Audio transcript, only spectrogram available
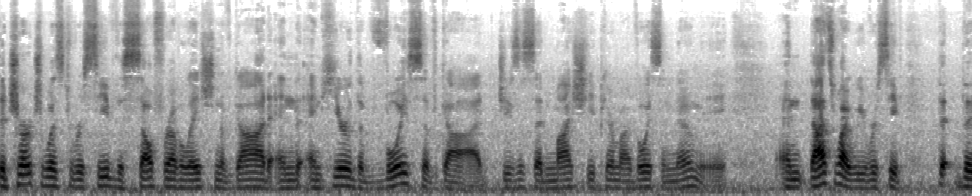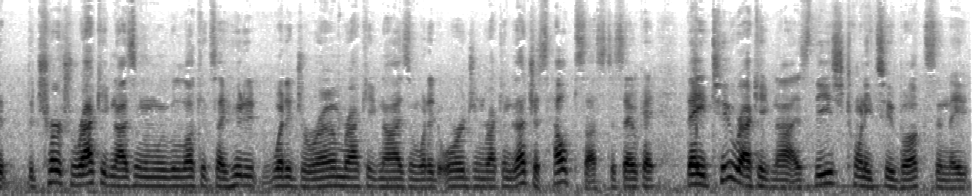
the church was to receive the self revelation of God and and hear the voice of God. Jesus said, "My sheep hear my voice and know me," and that's why we receive. The, the, the church recognizing when we look and say who did what did Jerome recognize and what did Origen recognize that just helps us to say okay they too recognize these 22 books and they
